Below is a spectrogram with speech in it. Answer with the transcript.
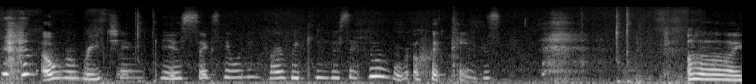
overreaching. He is sexy when he barbecues who wrote these? My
